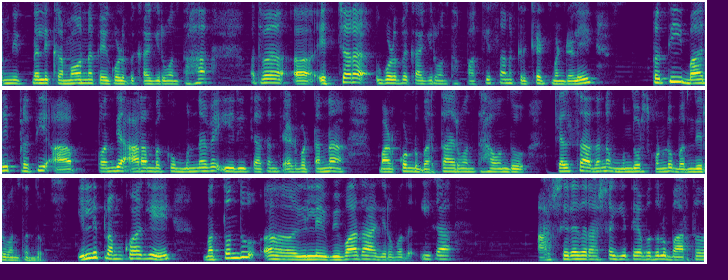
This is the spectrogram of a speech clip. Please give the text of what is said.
ನಿಟ್ಟಿನಲ್ಲಿ ಕ್ರಮವನ್ನು ಕೈಗೊಳ್ಳಬೇಕಾಗಿರುವಂತಹ ಅಥವಾ ಎಚ್ಚರಗೊಳ್ಳಬೇಕಾಗಿರುವಂತಹ ಪಾಕಿಸ್ತಾನ ಕ್ರಿಕೆಟ್ ಮಂಡಳಿ ಪ್ರತಿ ಬಾರಿ ಪ್ರತಿ ಆ ಪಂದ್ಯ ಆರಂಭಕ್ಕೂ ಮುನ್ನವೇ ಈ ರೀತಿಯಾದಂಥ ಎಡವಟ್ಟನ್ನು ಮಾಡಿಕೊಂಡು ಬರ್ತಾ ಇರುವಂತಹ ಒಂದು ಕೆಲಸ ಅದನ್ನು ಮುಂದುವರಿಸ್ಕೊಂಡು ಬಂದಿರುವಂಥದ್ದು. ಇಲ್ಲಿ ಪ್ರಮುಖವಾಗಿ ಮತ್ತೊಂದು ಇಲ್ಲಿ ವಿವಾದ ಆಗಿರ್ಬೋದು. ಈಗ ಆಸ್ಟ್ರೇಲಿಯಾದ ರಾಷ್ಟ್ರಗೀತೆಯ ಬದಲು ಭಾರತದ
